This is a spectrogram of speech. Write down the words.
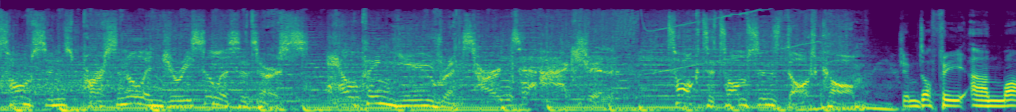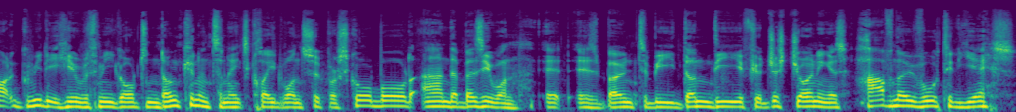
Thompson's personal injury solicitors, helping you return to action. Talk to Thompsons.com. Jim Duffy and Mark Guidi here with me, Gordon Duncan, and tonight's Clyde One Super Scoreboard, and a busy one. It is bound to be Dundee. If you're just joining us, have now voted yes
